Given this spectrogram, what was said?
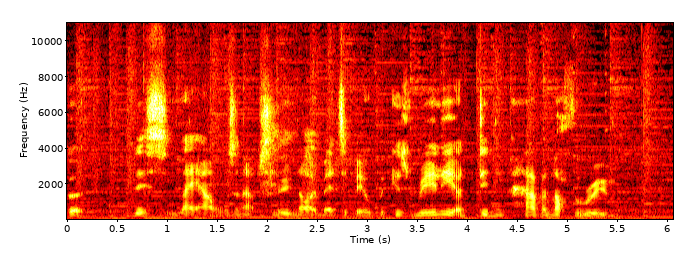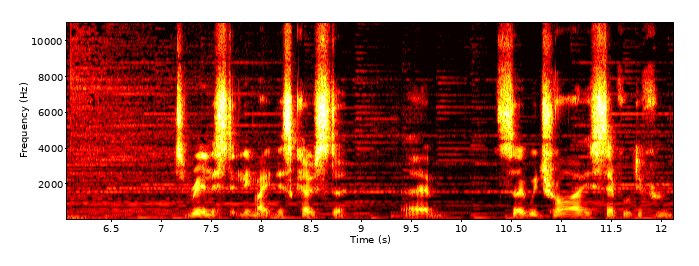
but this layout was an absolute nightmare to build because really I didn't have enough room to realistically make this coaster. Um, so we tried several different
